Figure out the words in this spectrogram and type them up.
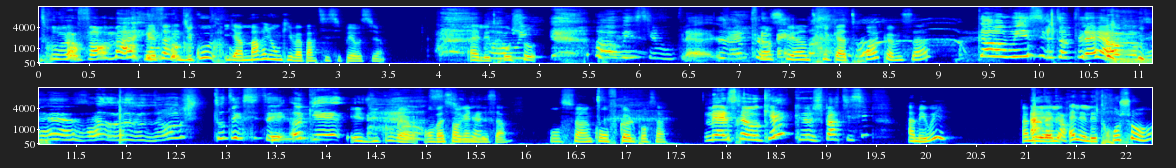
trouve un format. Mais attends, du coup, il y a Marion qui va participer aussi. hein. Elle est Oh trop oui. chaude. Oh oui, s'il vous plaît, je vais On pleurer. fait un truc à trois comme ça. Oh oui, s'il te plaît. Oh mon dieu, je suis toute excitée. Ok. Et du coup, on va s'organiser ça. On se fait un conf call pour ça. Mais elle serait ok que je participe? Ah mais oui. Ah mais Ah, elle, d'accord. elle, elle est trop chaud.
